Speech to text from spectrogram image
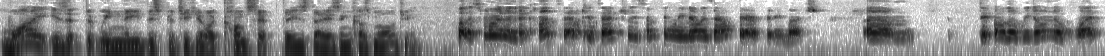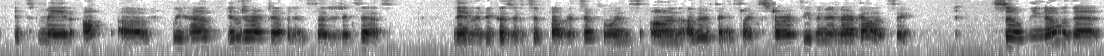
Why is it that we need this particular concept these days in cosmology? Well, it's more than a concept. It's actually something we know is out there pretty much. Um, although we don't know what it's made up of, we have indirect evidence that it exists, namely because of its influence on other things like stars, even in our galaxy. So we know that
